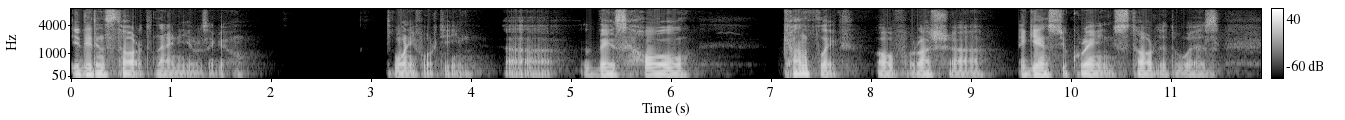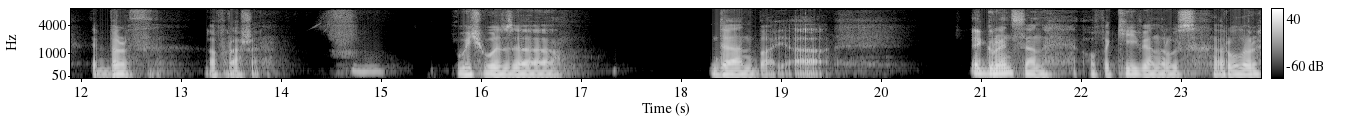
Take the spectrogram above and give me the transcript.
it didn't start nine years ago, 2014. Uh, this whole conflict of Russia against Ukraine started with the birth of Russia, which was uh, done by uh, a grandson of a Kievan Rus ruler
